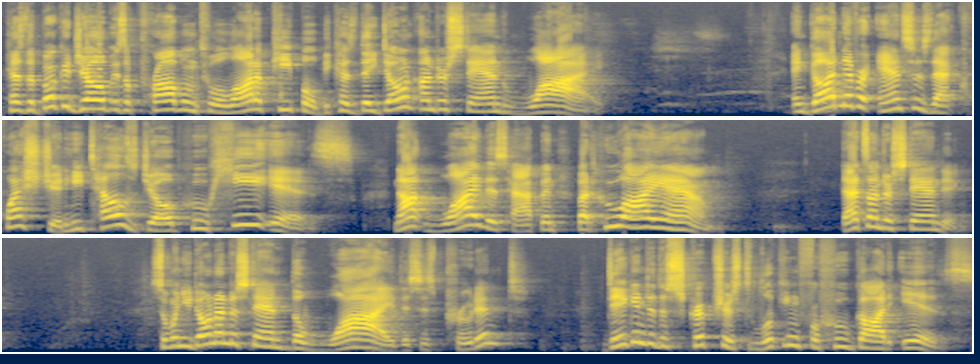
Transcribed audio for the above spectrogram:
Because the book of Job is a problem to a lot of people because they don't understand why. And God never answers that question. He tells Job who he is, not why this happened, but who I am. That's understanding. So when you don't understand the why this is prudent, Dig into the scriptures looking for who God is.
